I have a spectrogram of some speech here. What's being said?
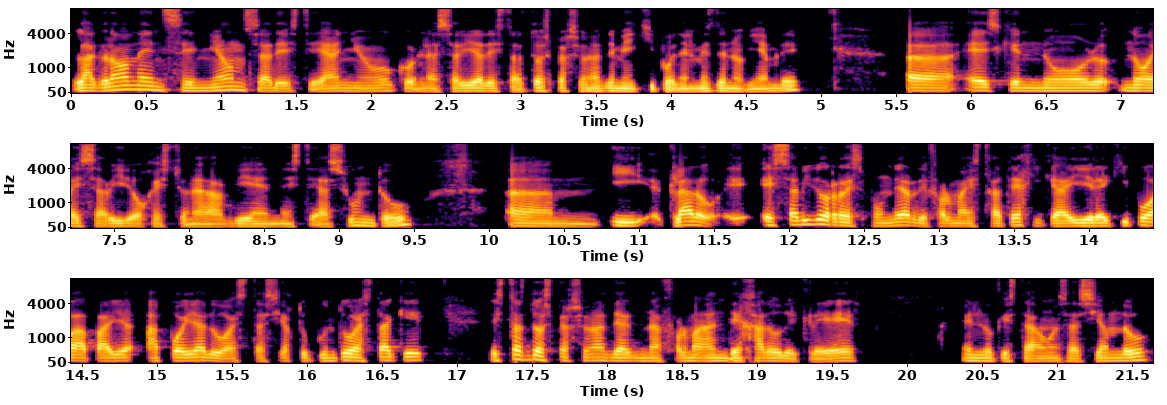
la gran enseñanza de este año con la salida de estas dos personas de mi equipo en el mes de noviembre. Uh, es que no, no, he sabido gestionar bien este asunto. Y claro, he, sabido responder de forma estratégica y el equipo ha apoyado hasta cierto punto hasta que estas dos personas de alguna forma han dejado de creer en lo que estábamos haciendo.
